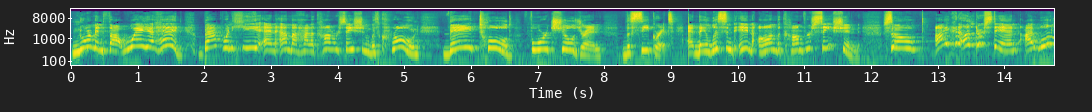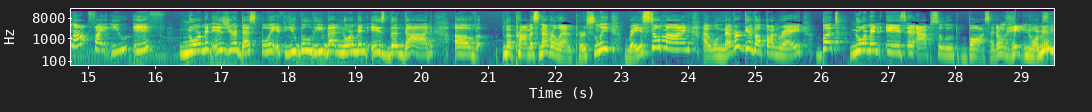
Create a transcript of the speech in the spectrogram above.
Norman thought way ahead. Back when he and Emma had a conversation with Krone, they told four children the secret and they listened in on the conversation. So I can understand, I will not fight you if Norman is your best boy, if you believe that Norman is the god of the Promised Neverland. Personally, Ray is still mine. I will never give up on Ray, but Norman is an absolute boss. I don't hate Norman.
